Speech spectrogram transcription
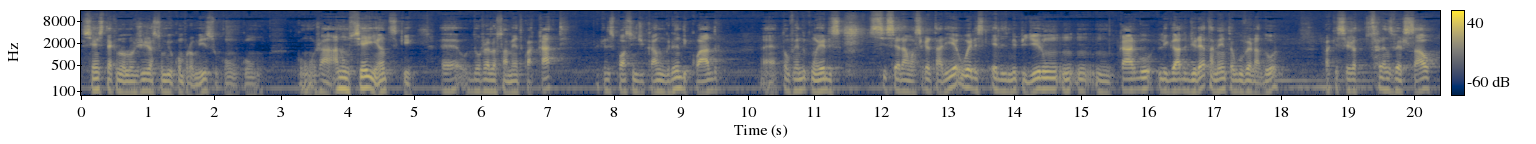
ciência e tecnologia já assumiu compromisso com, com, com já anunciei antes que é, do relacionamento com a CAT, para que eles possam indicar um grande quadro. Estou é, vendo com eles se será uma secretaria ou eles, eles me pediram um, um, um cargo ligado diretamente ao governador, para que seja transversal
